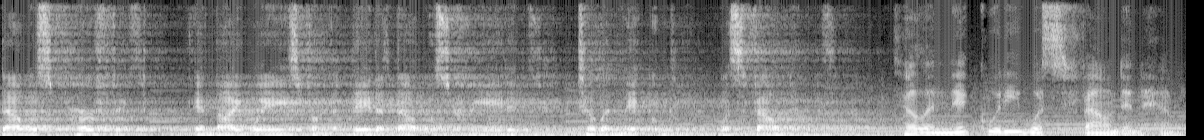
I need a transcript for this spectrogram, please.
Thou wast perfect in thy ways from the day that thou wast created, till iniquity was found in thee. Till iniquity was found in him.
